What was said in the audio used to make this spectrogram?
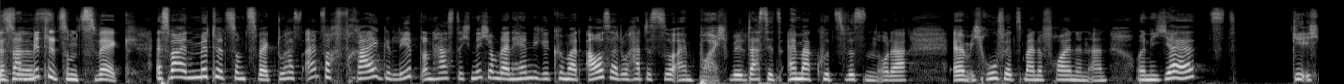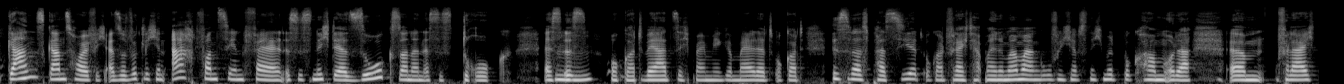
das war ein Mittel zum Zweck. Es war ein Mittel zum Zweck. Du hast einfach frei gelebt und hast dich nicht um dein Handy gekümmert, außer du hattest so ein, boah, ich will das jetzt einmal kurz wissen oder ähm, ich rufe jetzt meine Freundin an. Und jetzt gehe ich ganz, ganz häufig, also wirklich in acht von zehn Fällen ist es nicht der Sog, sondern es ist Druck. Es mhm. ist, oh Gott, wer hat sich bei mir gemeldet? Oh Gott, ist was passiert? Oh Gott, vielleicht hat meine Mama angerufen, ich habe es nicht mitbekommen oder ähm, vielleicht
